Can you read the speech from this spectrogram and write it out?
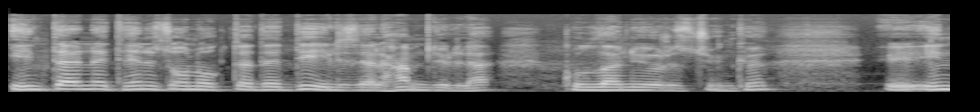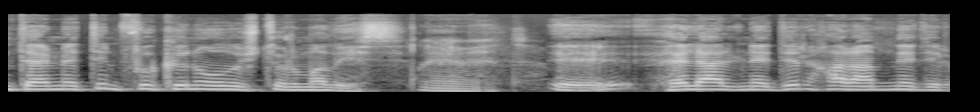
İnternet henüz o noktada değiliz elhamdülillah. Kullanıyoruz çünkü. Ee, internetin fıkhını oluşturmalıyız. Evet. Ee, helal nedir, haram nedir?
